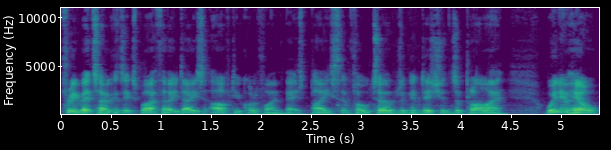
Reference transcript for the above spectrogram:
Free bet tokens expire 30 days after your qualifying bet is placed and full terms and conditions apply. William Hill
